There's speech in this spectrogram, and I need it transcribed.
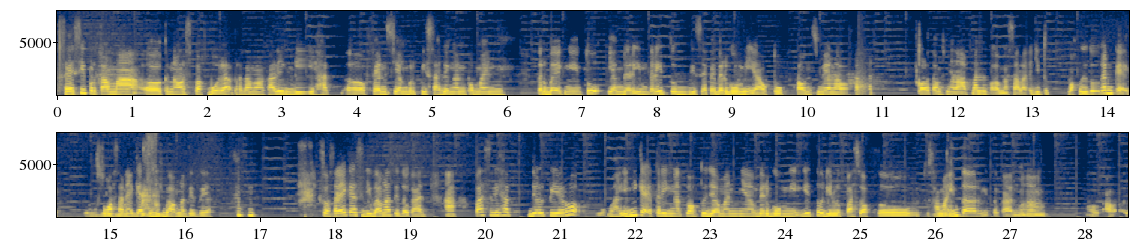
Saya sih pertama uh, kenal sepak bola pertama kali melihat uh, fans yang berpisah dengan pemain terbaiknya itu yang dari Inter itu Giuseppe Bergomi ya waktu tahun 98 kalau tahun 98 kalau nggak salah gitu. Waktu itu kan kayak suasananya kayak sedih banget itu ya. Suasananya kayak sedih banget itu kan. Ah pas lihat Del Piero wah ini kayak teringat waktu zamannya Bergomi gitu dilepas waktu sama Inter gitu kan.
